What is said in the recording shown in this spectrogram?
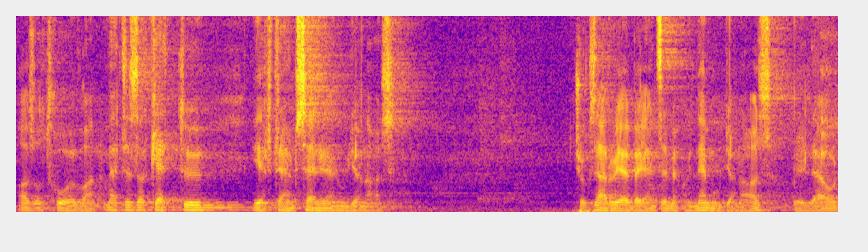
az ott hol van, mert ez a kettő értelmszerűen ugyanaz. Csak zárójelbe jegyzem meg, hogy nem ugyanaz. Például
